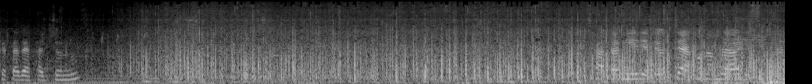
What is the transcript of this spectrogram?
সেটা দেখার জন্য। ছাতা নিয়ে যেতে হচ্ছে। এখন আমরা যাব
